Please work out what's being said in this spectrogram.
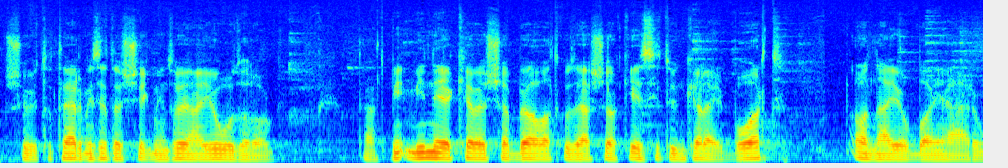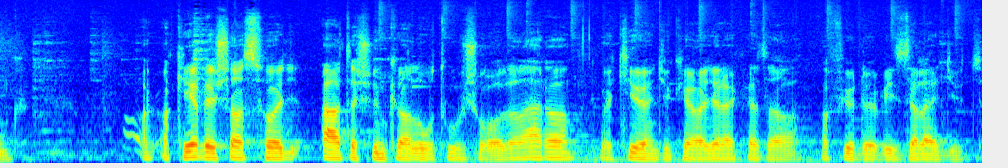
Sőt, a természetesség mint olyan jó dolog. Tehát minél kevesebb beavatkozással készítünk el egy bort, annál jobban járunk. A kérdés az, hogy átesünk-e a ló túlsó oldalára, vagy kiöntjük-e a gyereket a, a fürdővízzel együtt.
